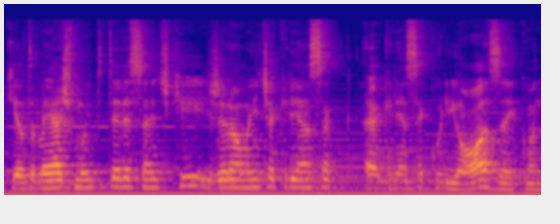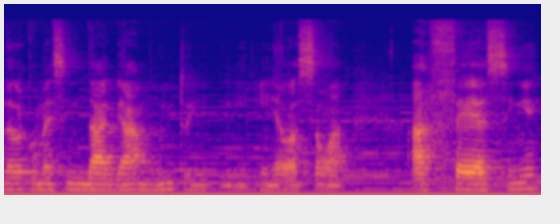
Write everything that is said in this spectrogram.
que eu também acho muito interessante que geralmente a criança a criança é curiosa e quando ela começa a indagar muito em, em, em relação à a, a fé assim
